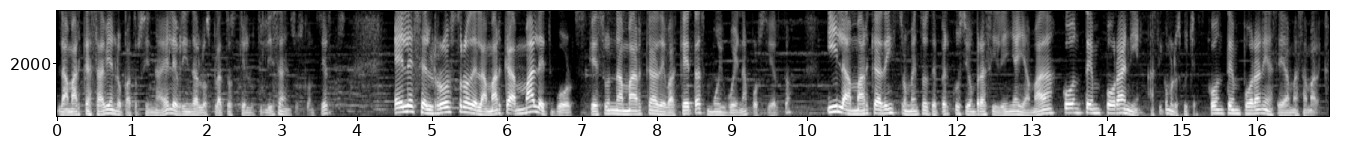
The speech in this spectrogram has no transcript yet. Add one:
La marca Sabian lo patrocina a él, le brinda los platos que él utiliza en sus conciertos. Él es el rostro de la marca Mallet Works, que es una marca de baquetas muy buena, por cierto, y la marca de instrumentos de percusión brasileña llamada Contemporánea, así como lo escuchas, Contemporánea se llama esa marca.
